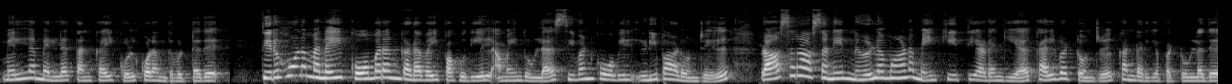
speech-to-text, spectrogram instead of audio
மெல்ல மெல்ல தன் கைக்குள் கொடர்ந்துவிட்டது திருகோணமலை கோமரங்கடவை பகுதியில் அமைந்துள்ள சிவன் கோவில் இடிபாடொன்றில் ராசராசனின் நீளமான மெய்கீர்த்தி அடங்கிய கல்வெட்டொன்று கண்டறியப்பட்டுள்ளது.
